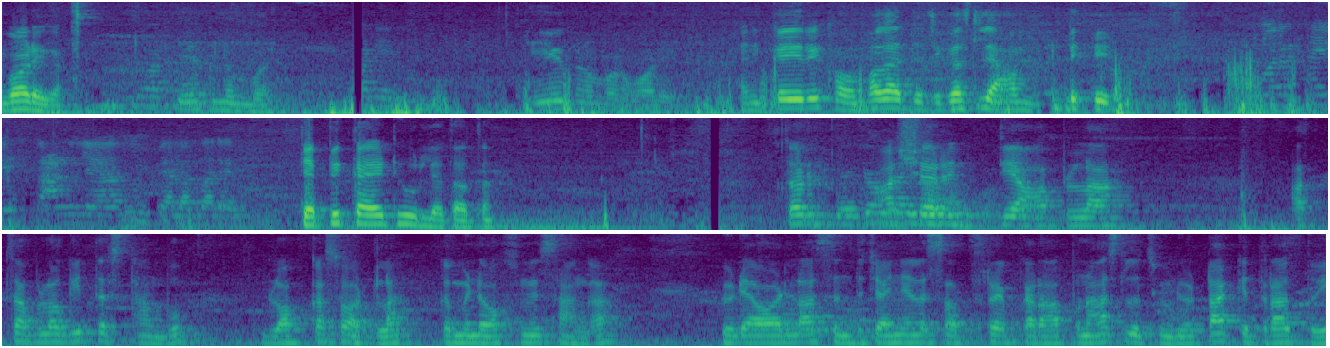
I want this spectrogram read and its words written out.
गोडे का? एक नंबर. एक नंबर वाडे आणि कैरी खाऊन बघा त्याचे कसले आंबटे त्या पीक काय ठेवल्यात आता? तर अशा रीत्या आपला आजचा ब्लॉग इथंच थांबू. ब्लॉग कसा वाटला? कमेंट बॉक्समध्ये सांगा. व्हिडिओ आवडला असेल तर चॅनलला सबस्क्राईब करा. आपण असलंच व्हिडिओ टाकत राहतोय.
